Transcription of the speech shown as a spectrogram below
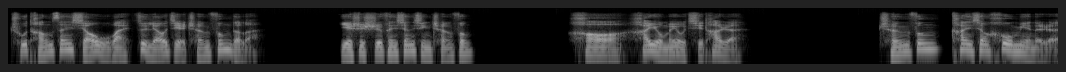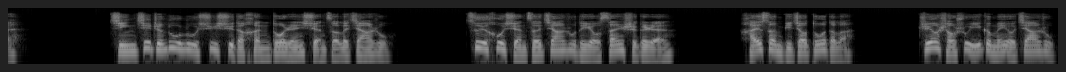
除唐三、小五外最了解陈峰的了，也是十分相信陈峰。好，还有没有其他人？陈峰看向后面的人，紧接着陆陆续续的很多人选择了加入，最后选择加入的有三十个人，还算比较多的了。只要少数一个没有加入，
